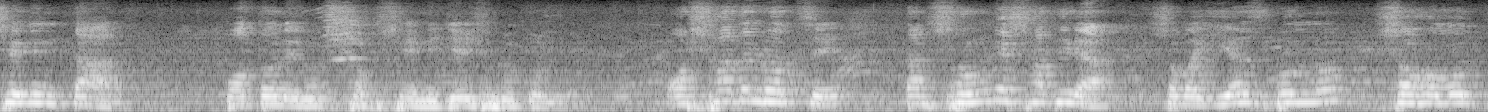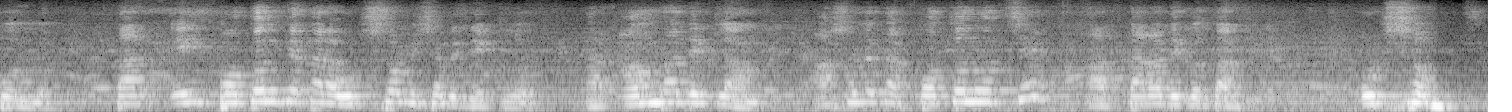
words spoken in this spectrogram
সেদিন তার পতনের উৎসব সে নিজেই শুরু করল। অসাধারণ হচ্ছে, তার সঙ্গে সাথীরা সবাই ইয়াস বলল, সহমত বলল। তার এই পতনকে তারা উৎসব হিসেবে দেখল। আর আমরা দেখলাম, আসলে তার পতন হচ্ছে আর তারা দেখল তার উৎসব হচ্ছে।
